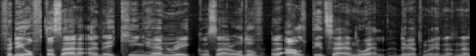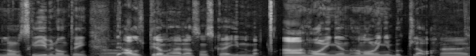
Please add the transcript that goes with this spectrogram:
för det är ofta så här, eh, det är King Henrik och så här, och då det är alltid så här NHL, det vet man ju, när, de skriver någonting. Det är alltid de här som ska in med, ah, han, har ingen, han har ingen buckla va? Nej.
